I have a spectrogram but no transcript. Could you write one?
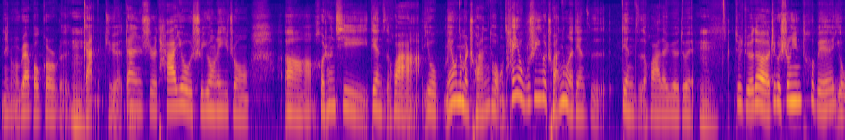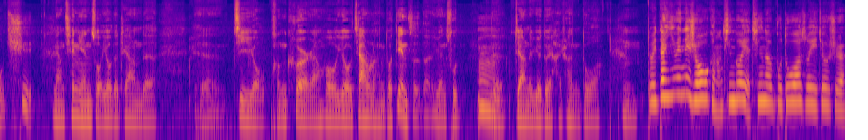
那种 rebel girl 的嗯。感觉，但是它又是用了一种。呃，合成器电子化又没有那么传统，它又不是一个传统的电子电子化的乐队，嗯，就觉得这个声音特别有趣。两千年左右的这样的，呃，既有朋克，然后又加入了很多电子的元素的嗯，这样的乐队还是很多。嗯对，但因为那时候我可能听歌也听的不多，所以就是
